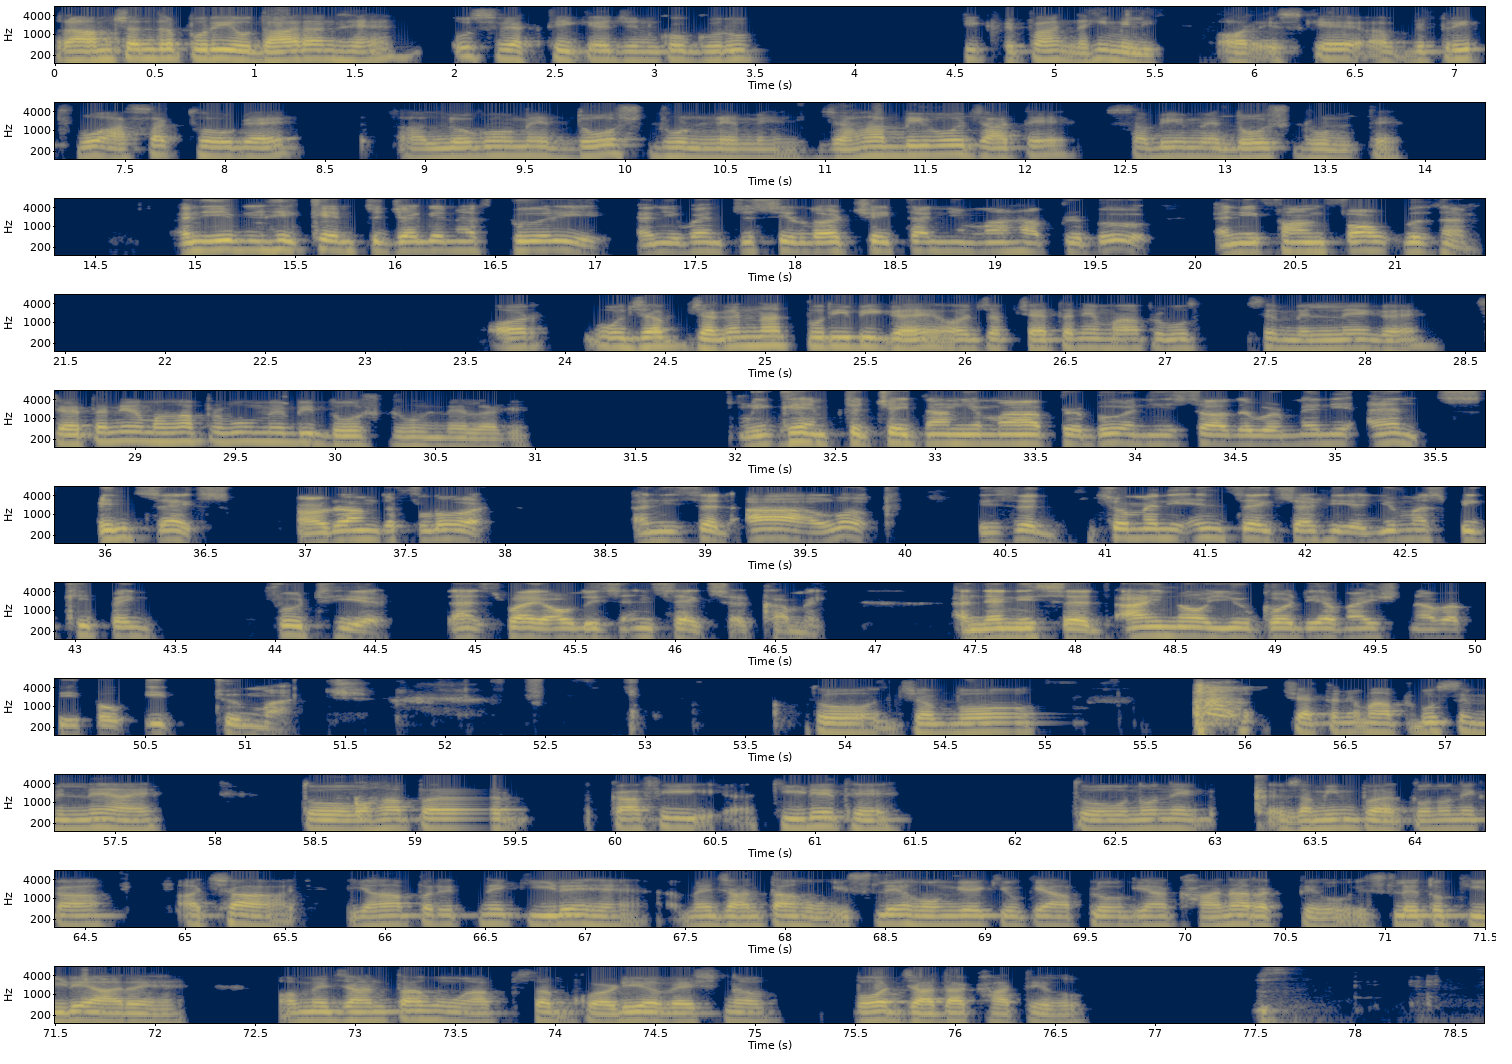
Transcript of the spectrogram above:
रामचंद्रपुरी उदाहरण है उस व्यक्ति के जिनको गुरु की कृपा नहीं मिली और इसके अ, विपरीत वो आसक्त हो गए अ, लोगों में दोष ढूँढने में जहाँ भी वो जाते सभी में दोष ढूंढते And even he came to Jagannath Puri and he went to see Lord Chaitanya Mahaprabhu and he found fault with him. और वो जब जगन्नाथपुरी भी गए और जब चैतन्य महाप्रभु से मिलने गए चैतन्य महाप्रभु में भी दोष ढूंढने लगे He came to Chaitanya Mahaprabhu and he saw there were many ants, insects around the floor. And he said, ah, look, he said, so many insects are here. You must be keeping food here. That's why all these insects are coming. And then he said, I know you Gaudiya Vaishnava people eat too much. तो जब वो चैतन्य महाप्रभु से मिलने आए तो वहाँ पर काफ़ी कीड़े थे तो उन्होंने ज़मीन पर तो उन्होंने कहा अच्छा यहाँ पर इतने कीड़े हैं मैं जानता हूँ इसलिए होंगे क्योंकि आप लोग यहाँ खाना रखते हो इसलिए तो कीड़े आ रहे हैं और मैं जानता हूँ आप सब गौड़ीय वैष्णव बहुत ज़्यादा खाते हो।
